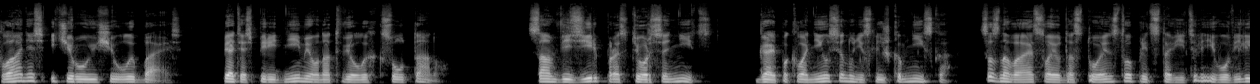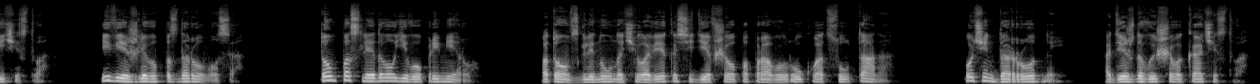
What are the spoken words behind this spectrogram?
кланясь и чарующе улыбаясь. Пятясь перед ними, он отвел их к султану. Сам визирь простерся ниц. Гай поклонился, но не слишком низко, сознавая свое достоинство представителя его величества – и вежливо поздоровался. Том последовал его примеру. Потом взглянул на человека, сидевшего по правую руку от султана. Очень дородный, одежда высшего качества.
